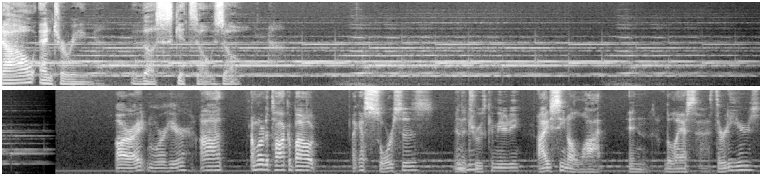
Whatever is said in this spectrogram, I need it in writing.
Now entering the Schizo Zone. All right, and we're here. Uh, I wanted to talk about, I guess, sources in the truth community. I've seen a lot in the last 30 years.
